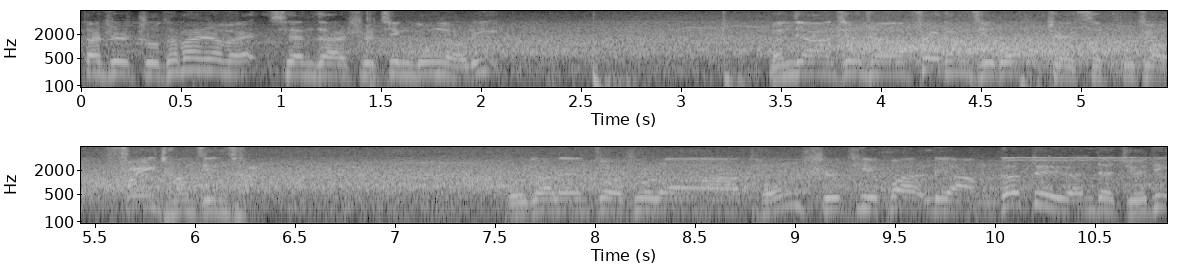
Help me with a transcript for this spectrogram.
但是主裁判认为现在是进攻有利。门将精神非常集中，这次扑救非常精彩。主教练做出了同时替换两个队员的决定，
